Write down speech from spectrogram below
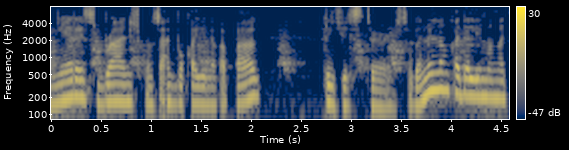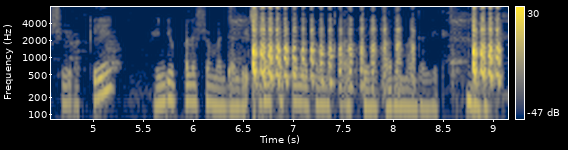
nearest branch kung saan po kayo nakapag-register. So, ganun lang kadali mga chair, okay? Hindi pala siya madali. So, dapat talaga maka-attend para madali.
